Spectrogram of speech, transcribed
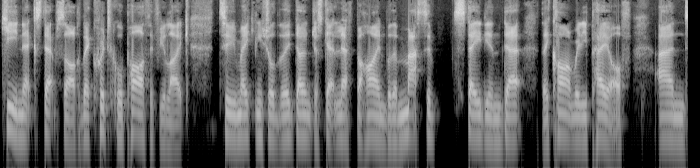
key next steps are, their critical path, if you like, to making sure that they don't just get left behind with a massive stadium debt they can't really pay off, and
